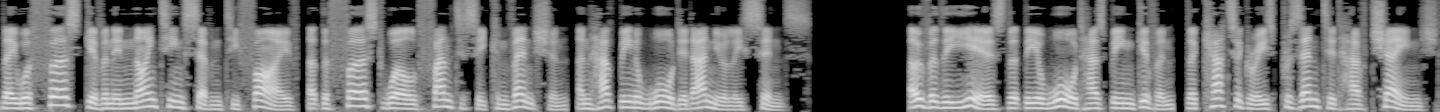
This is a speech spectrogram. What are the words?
They were first given in 1975, at the first World Fantasy Convention, and have been awarded annually since. Over the years that the award has been given, the categories presented have changed.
